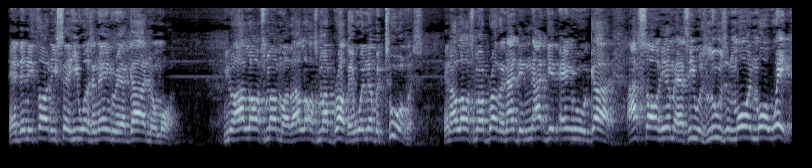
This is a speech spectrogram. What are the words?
And then he thought he said he wasn't angry at God no more. You know, I lost my mother. I lost my brother. It was number two of us. And I lost my brother, and I did not get angry with God. I saw him as he was losing more and more weight.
